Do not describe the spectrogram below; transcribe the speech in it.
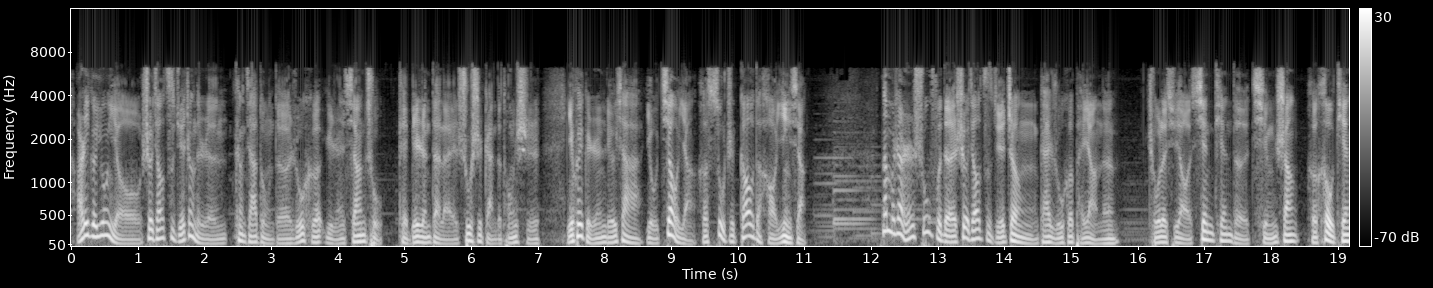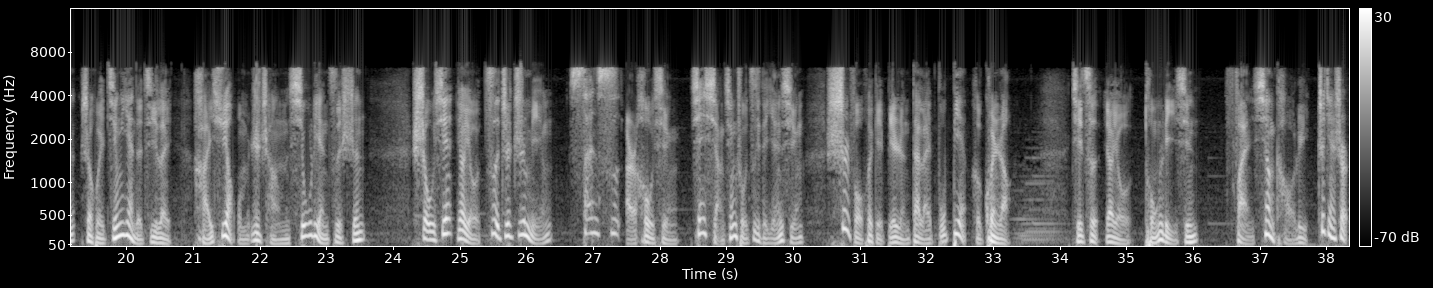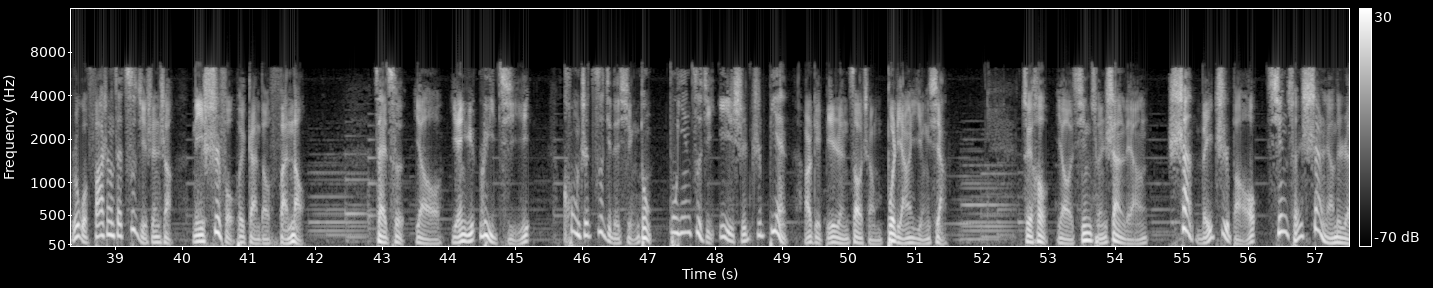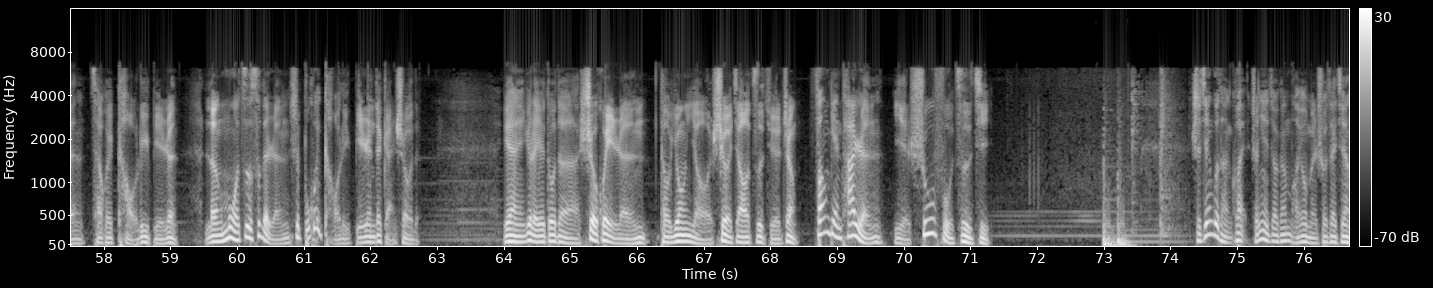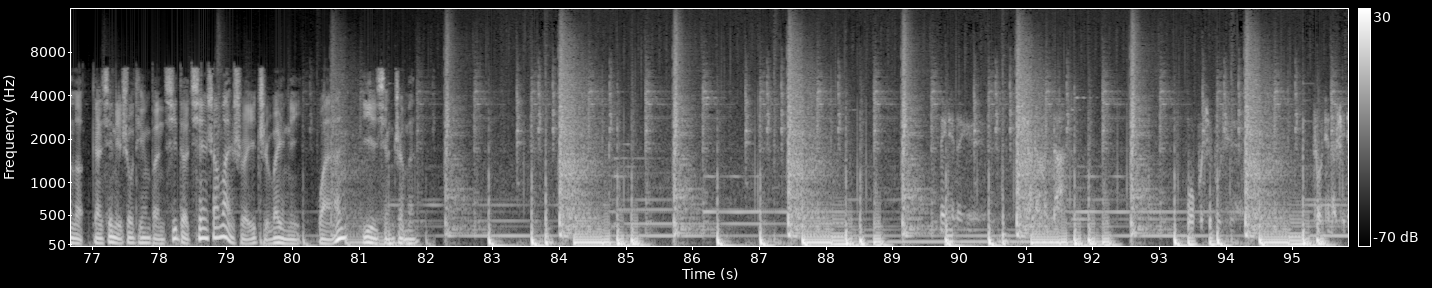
而一个拥有社交自觉症的人，更加懂得如何与人相处，给别人带来舒适感的同时，也会给人留下有教养和素质高的好印象。那么，让人舒服的社交自觉症该如何培养呢？除了需要先天的情商和后天社会经验的积累，还需要我们日常修炼自身。首先要有自知之明，三思而后行。先想清楚自己的言行是否会给别人带来不便和困扰。其次，要有同理心，反向考虑这件事儿如果发生在自己身上，你是否会感到烦恼？再次，要严于律己，控制自己的行动，不因自己一时之变而给别人造成不良影响。最后，要心存善良。善为至宝，心存善良的人才会考虑别人，冷漠自私的人是不会考虑别人的感受的。愿越来越多的社会人都拥有社交自觉症，方便他人也舒服自己。时间过得很快，转眼就要跟朋友们说再见了。感谢你收听本期的《千山万水只为你》，晚安，夜行者们。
